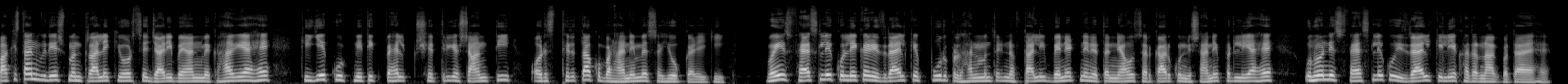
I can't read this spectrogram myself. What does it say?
पाकिस्तान विदेश मंत्रालय की ओर से जारी बयान में कहा गया है कि ये कूटनीतिक पहल क्षेत्रीय शांति और स्थिरता को बढ़ाने में सहयोग करेगी। वहीं इस फैसले को लेकर इसराइल के पूर्व प्रधानमंत्री नफ्ताली बेनेट ने नेतन्याहू सरकार को निशाने पर लिया है। उन्होंने इस फैसले को इसराइल के लिए खतरनाक बताया है।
